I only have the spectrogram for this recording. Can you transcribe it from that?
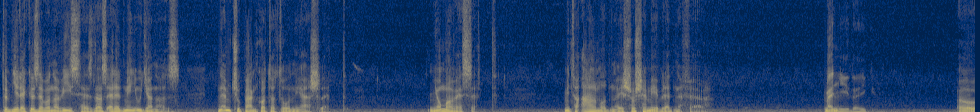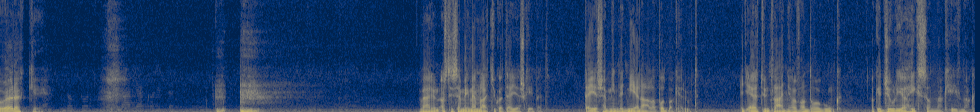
Többnyire köze van a vízhez, de az eredmény ugyanaz. Nem csupán katatóniás lett. Nyoma veszett, mintha álmodna és sosem ébredne fel. Mennyi ideig? Ó, örökké. Várjon, azt hiszem, még nem látjuk a teljes képet. Teljesen mindegy, milyen állapotba került. Egy eltűnt lányjal van dolgunk, akit Julia Hicksonnak hívnak.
